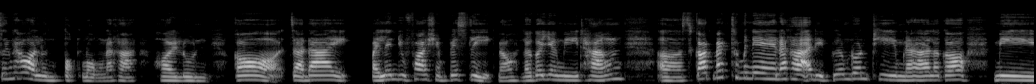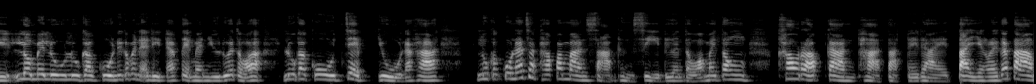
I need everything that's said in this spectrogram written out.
ซึ่งถ้าฮอยลุนตกลงนะคะฮอยลุนก็จะได้ไปเล่นยูฟาแชมเปี้ยนส์ลีกเนาะแล้วก็ยังมีทั้งสกอตแม็กทอมิเน่นะคะ อดีตเพื่อนร่วมทีมนะคะ แล้วก็มีโลเมลูลูกากูนี่ก็เป็นอดีตนักเตะแมนยูด้วยแต่ว่าลูกากูเจ็บอยู่นะคะ ลูกากูน่าจะพักประมาณ 3-4 เดือน แต่ว่าไม่ต้องเข้ารับการผ่าตัดใด ๆ แต่อย่างไรก็ตาม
